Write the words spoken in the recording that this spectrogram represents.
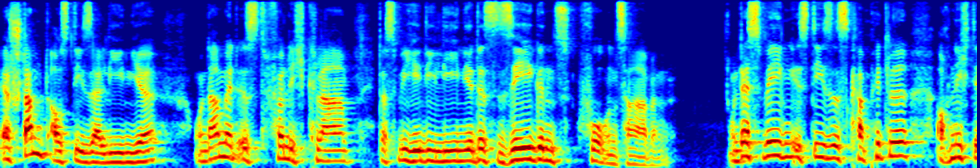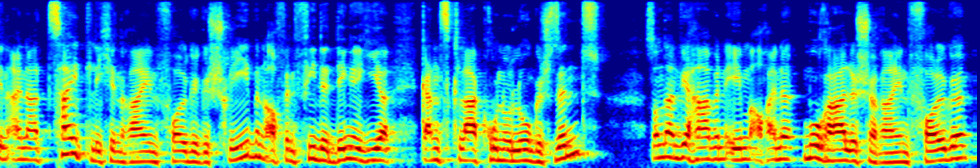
Er stammt aus dieser Linie und damit ist völlig klar, dass wir hier die Linie des Segens vor uns haben. Und deswegen ist dieses Kapitel auch nicht in einer zeitlichen Reihenfolge geschrieben, auch wenn viele Dinge hier ganz klar chronologisch sind, sondern wir haben eben auch eine moralische Reihenfolge,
